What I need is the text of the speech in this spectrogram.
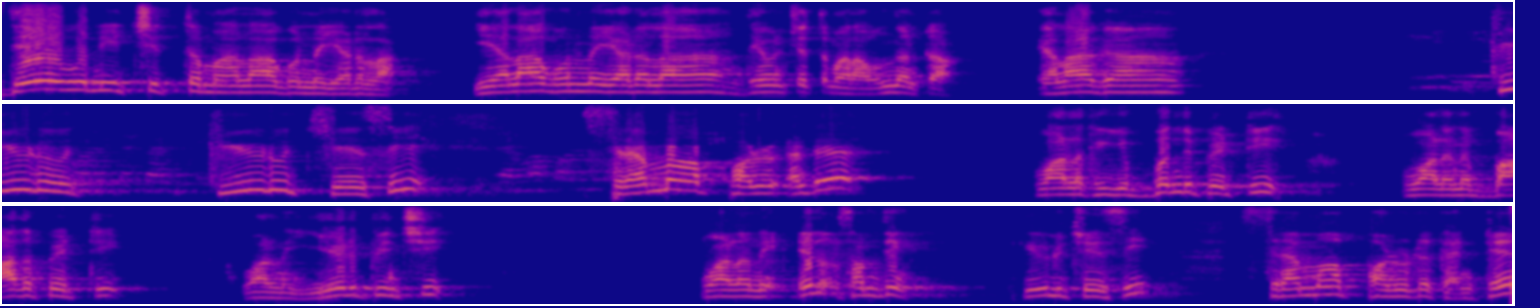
దేవుని చిత్తం అలాగున్న ఎడల. ఎలాగున్న ఎడల? దేవుని చిత్తం అలా ఉందంట. ఎలాగా? కీడు కీడు చేసి శ్రమ పడు అంటే వాళ్ళకి ఇబ్బంది పెట్టి వాళ్ళని బాధ పెట్టి వాళ్ళని ఏడిపించి వాళ్ళని ఏదో సంథింగ్ కీడు చేసి శ్రమ పడుట కంటే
